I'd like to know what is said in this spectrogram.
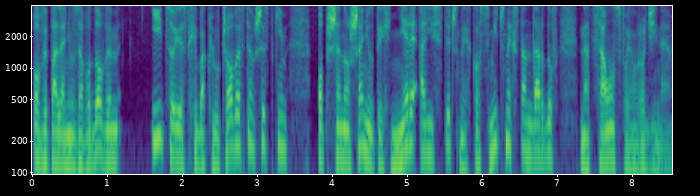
o wypaleniu zawodowym i, co jest chyba kluczowe w tym wszystkim, o przenoszeniu tych nierealistycznych, kosmicznych standardów na całą swoją rodzinę.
